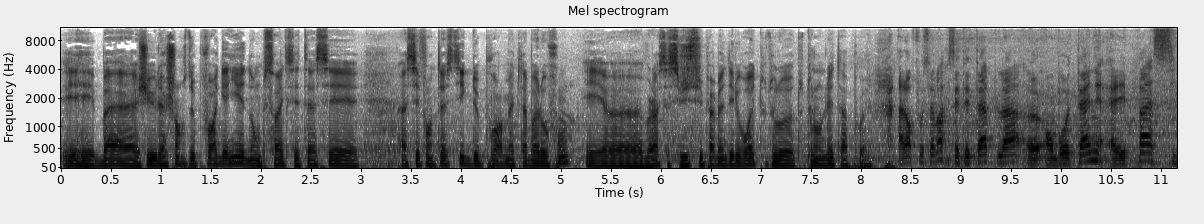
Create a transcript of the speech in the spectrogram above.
Et bah, j'ai eu la chance de pouvoir gagner, donc c'est vrai que c'était assez, assez fantastique de pouvoir mettre la balle au fond. Et euh, voilà, ça s'est super bien délivré tout au, tout au long de l'étape. Ouais. Alors, il faut savoir que cette étape-là, euh, en Bretagne, elle n'est pas, si,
